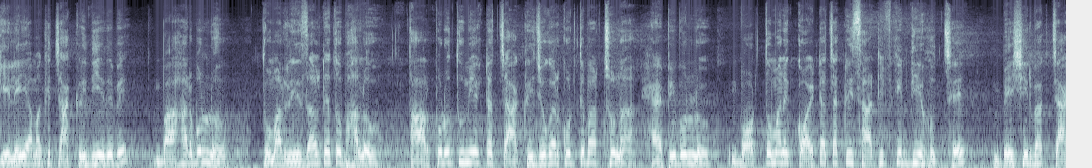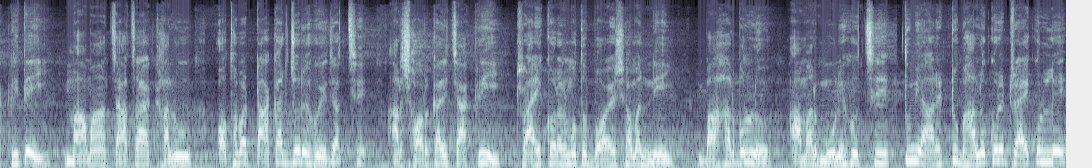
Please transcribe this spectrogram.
গেলেই আমাকে চাকরি দিয়ে দেবে। বাহার বলল, তোমার রেজাল্ট এত ভালো, তারপরও তুমি একটা চাকরি জোগাড় করতে পারছ না। হ্যাপি বলল, বর্তমানে কয়টা চাকরি সার্টিফিকেট দিয়ে হচ্ছে? বেশিরভাগ চাকরিতেই মামা, চাচা, খালু অথবা টাকার জোরে হয়ে যাচ্ছে। আর সরকারি চাকরি ট্রাই করার মতো বয়স আমার নেই। বাহার বলল, আমার মনে হচ্ছে তুমি আরেকটু ভালো করে ট্রাই করলে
